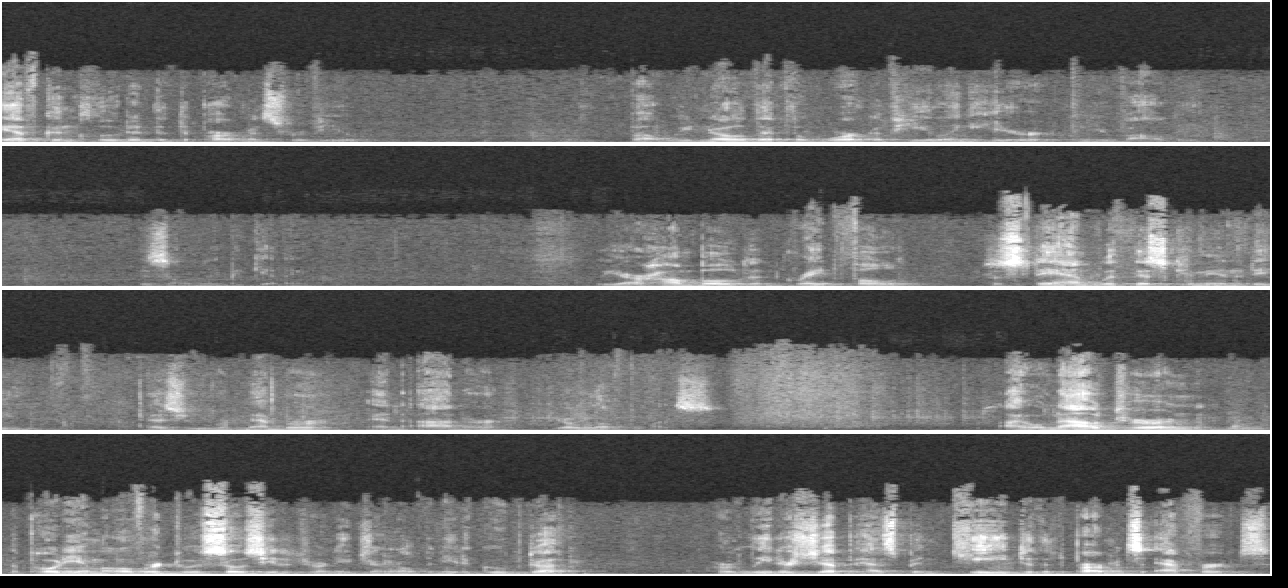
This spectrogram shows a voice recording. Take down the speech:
have concluded the department's review, but we know that the work of healing here in Uvalde is only beginning. we are humbled and grateful to stand with this community as you remember and honor your loved ones. I will now turn the podium over to Associate Attorney General Vanita Gupta. Her leadership has been key to the department's efforts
